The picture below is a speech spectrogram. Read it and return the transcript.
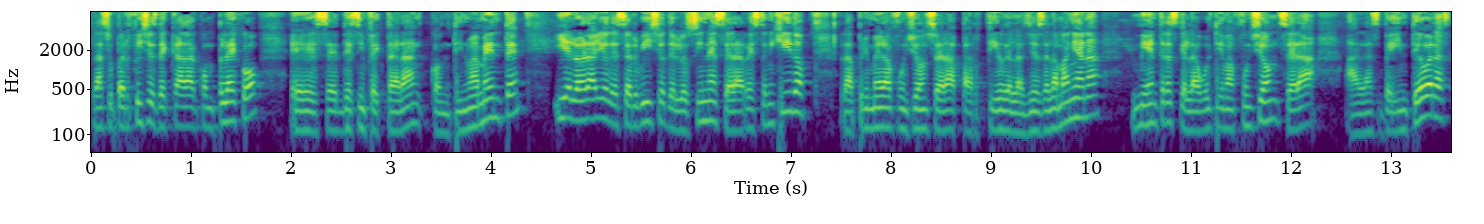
Las superficies de cada complejo eh, se desinfectarán continuamente y el horario de servicio de los cines será restringido. La primera función será a partir de las 10 de la mañana, mientras que la última función será a las 20 horas.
